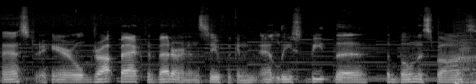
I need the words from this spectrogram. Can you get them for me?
master here, we'll drop back to veteran and see if we can at least beat the the bonus boss.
